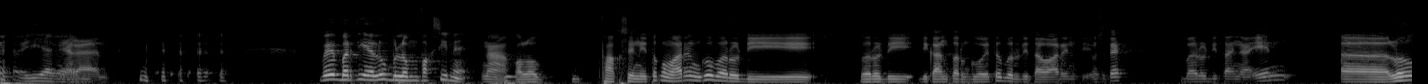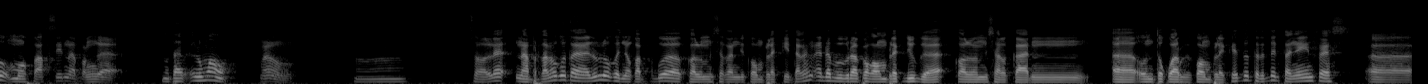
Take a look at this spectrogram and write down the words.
Iya kan, ya kan? Be, berarti ya lu belum vaksin ya? Nah kalau vaksin itu kemarin gue baru di baru di di kantor gue itu baru ditawarin sih. Maksudnya baru ditanyain eh lu mau vaksin apa enggak? Tapi lu mau? Mau. Hmm, soalnya nah pertama gue tanya dulu ke nyokap gue kalau misalkan di komplek kita kan ada beberapa komplek juga. Kalau misalkan eh, untuk warga kompleknya itu ternyata ditanyain Ves eh,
